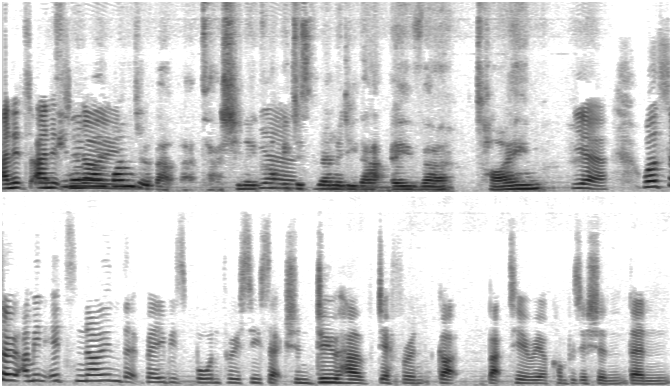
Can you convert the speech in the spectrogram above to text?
and it's and it's you know, known. I wonder about that, Tash. You know, can't we just remedy that over time? Yeah. Well, so I mean, it's known that babies born through C-section do have different gut bacteria composition than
